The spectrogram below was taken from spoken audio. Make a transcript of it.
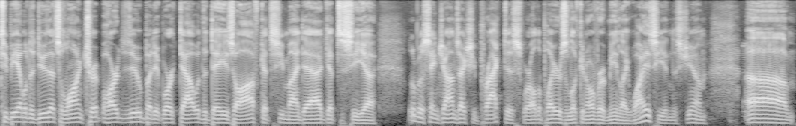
to be able to do that's a long trip, hard to do, but it worked out with the days off. Got to see my dad. Got to see uh, a little bit of St. John's actually practice, where all the players are looking over at me like, why is he in this gym? Um,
